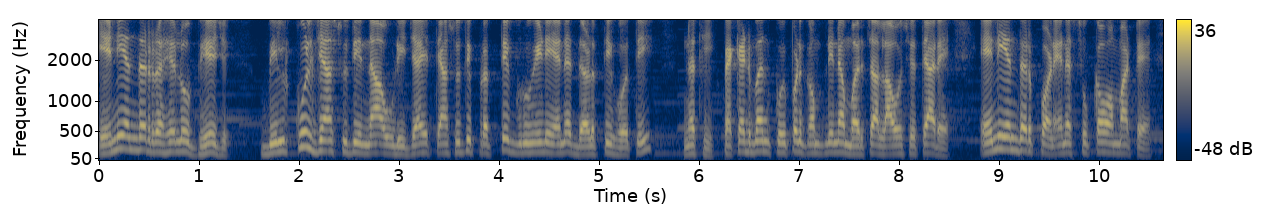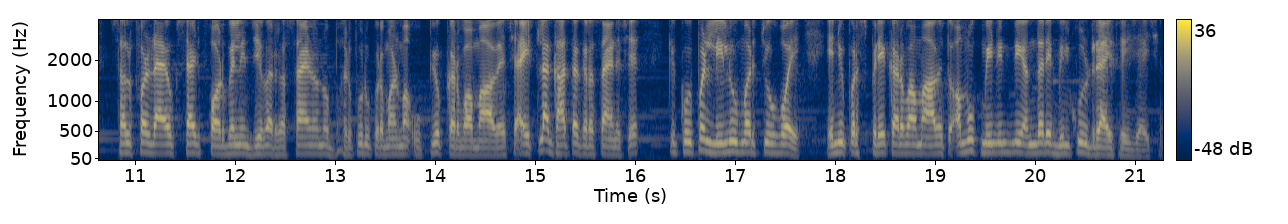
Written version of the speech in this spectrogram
એની અંદર રહેલો ભેજ બિલકુલ જ્યાં સુધી ના ઉડી જાય, ત્યાં સુધી પ્રત્યેક ગૃહિણી એને દળતી હોતી નથી. પેકેટ બંધ કોઈ પણ કંપનીના મરચા લાવો છો ત્યારે એની અંદર પણ એને સુકાવવા માટે સલ્ફર ડાયોક્સાઇડ, ફોર્મેલિન જેવા રસાયણોનો ભરપૂર પ્રમાણમાં ઉપયોગ કરવામાં આવે છે. આ એટલા ઘાતક રસાયણ છે કે કોઈ પણ લીલું મરચું હોય, એની ઉપર સ્પ્રે કરવામાં આવે તો અમુક મિનિટની અંદર એ બિલકુલ ડ્રાય થઈ જાય છે.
